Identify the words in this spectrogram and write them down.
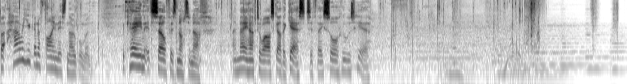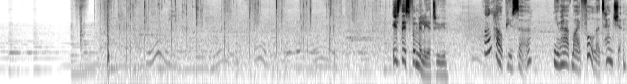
But how are you going to find this nobleman? The cane itself is not enough. I may have to ask other guests if they saw who was here. Is this familiar to you? I'll help you, sir. You have my full attention.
